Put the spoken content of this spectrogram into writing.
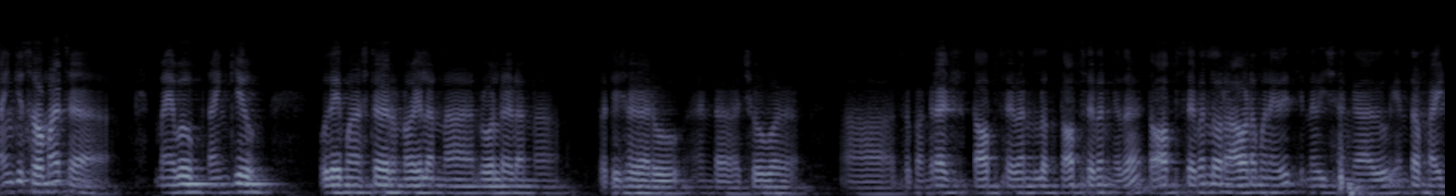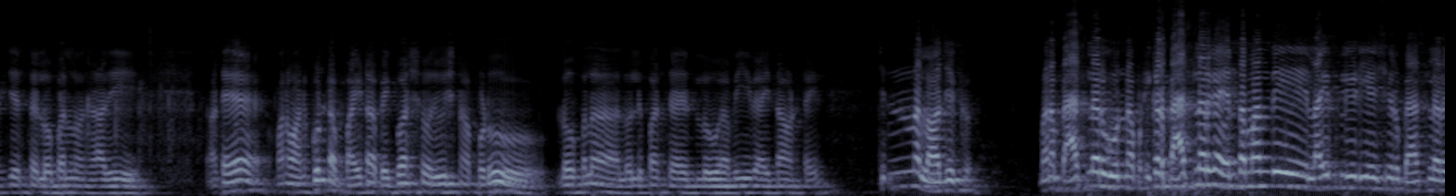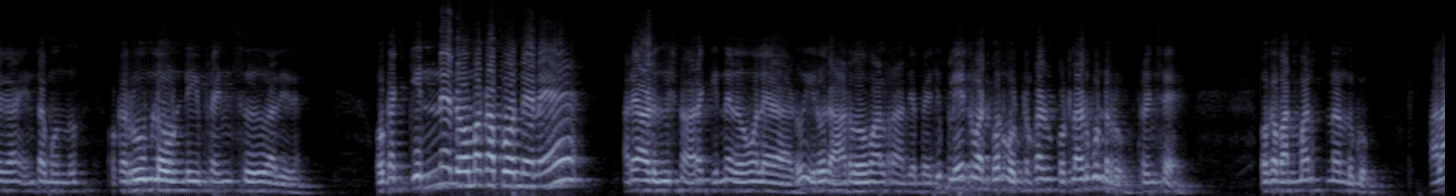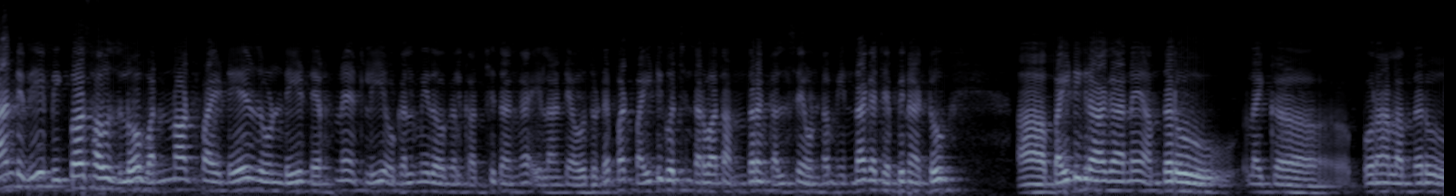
Thank you so much Mahaboob thank you Uday master Noel అన్న రోల్ రైడ్ అన్న Prathisha garu and Shobha so congrats top సెవెన్లో top seven కదా? Top సెవెన్లో రావడం అనేది చిన్న విషయం కాదు. ఎంత ఫైట్ చేస్తే లోపల అది అంటే మనం అనుకుంటాం బయట బిగ్ బాస్ షో చూసినప్పుడు లోపల లొల్లి పంచాయతీలు అవి ఇవి అవుతూ ఉంటాయి. చిన్న లాజిక్ మనం బ్యాచిలర్గా ఉన్నప్పుడు ఇక్కడ బ్యాచిలర్గా ఎంతమంది లైఫ్ లీడ్ చేసారు బ్యాచిలర్గా ఇంతకుముందు? ఒక రూమ్లో ఉండి ఫ్రెండ్స్ అది ఇది. ఒక గిన్నె దోమకపోతేనే అరే ఆడు చూసినా అరే గిన్నె దోమలేడాడు ఈరోజు ఆడు దోమాలరా అని చెప్పేసి ప్లేట్లు పట్టుకొని కొట్టు కొట్లాడుకుంటారు ఫ్రెండ్సే ఒక వన్ మంత్ నందుకు అలాంటిది బిగ్ బాస్ హౌస్లో వన్ నాట్ ఫైవ్ డేస్ ఉండి డెఫినెట్లీ ఒకరి మీద ఒకరు ఖచ్చితంగా ఇలాంటివి అవుతుంటాయి. బట్ బయటికి వచ్చిన తర్వాత అందరం కలిసే ఉంటాం. ఇందాక చెప్పినట్టు బయటికి రాగానే అందరూ లైక్ పురాణాలందరూ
